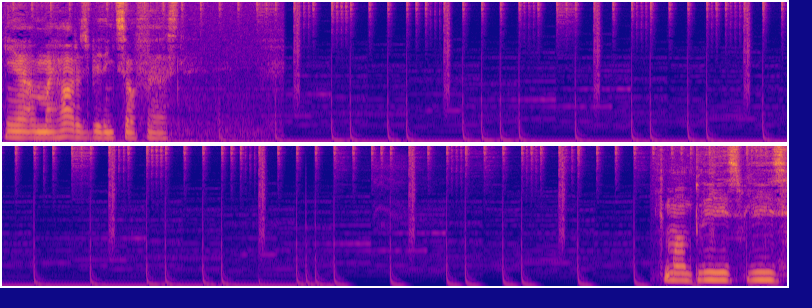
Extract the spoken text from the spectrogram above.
Yeah, my heart is beating so fast. Come on, please, please.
